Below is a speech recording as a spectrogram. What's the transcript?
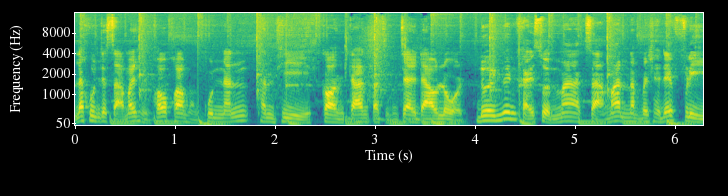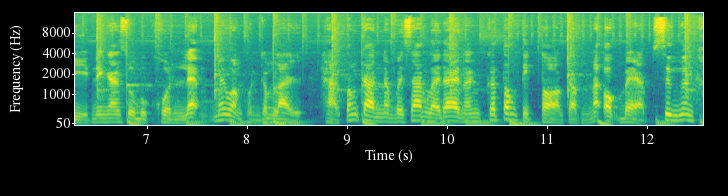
และคุณจะสามารถเห็นข้อความของคุณนั้นทันทีก่อนการตัดสินใจดาวน์โหลด โดยเงื่อนไขส่วนมากสามารถนำไปใช้ได้ฟรีในงานส่วนบุคคล และไม่หวังผลกำไร หากต้องการนำไปสร้างรายได้นั้นก็ต้องติดต่อกับนักออกแบบ ซึ่งเงื่อนไข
